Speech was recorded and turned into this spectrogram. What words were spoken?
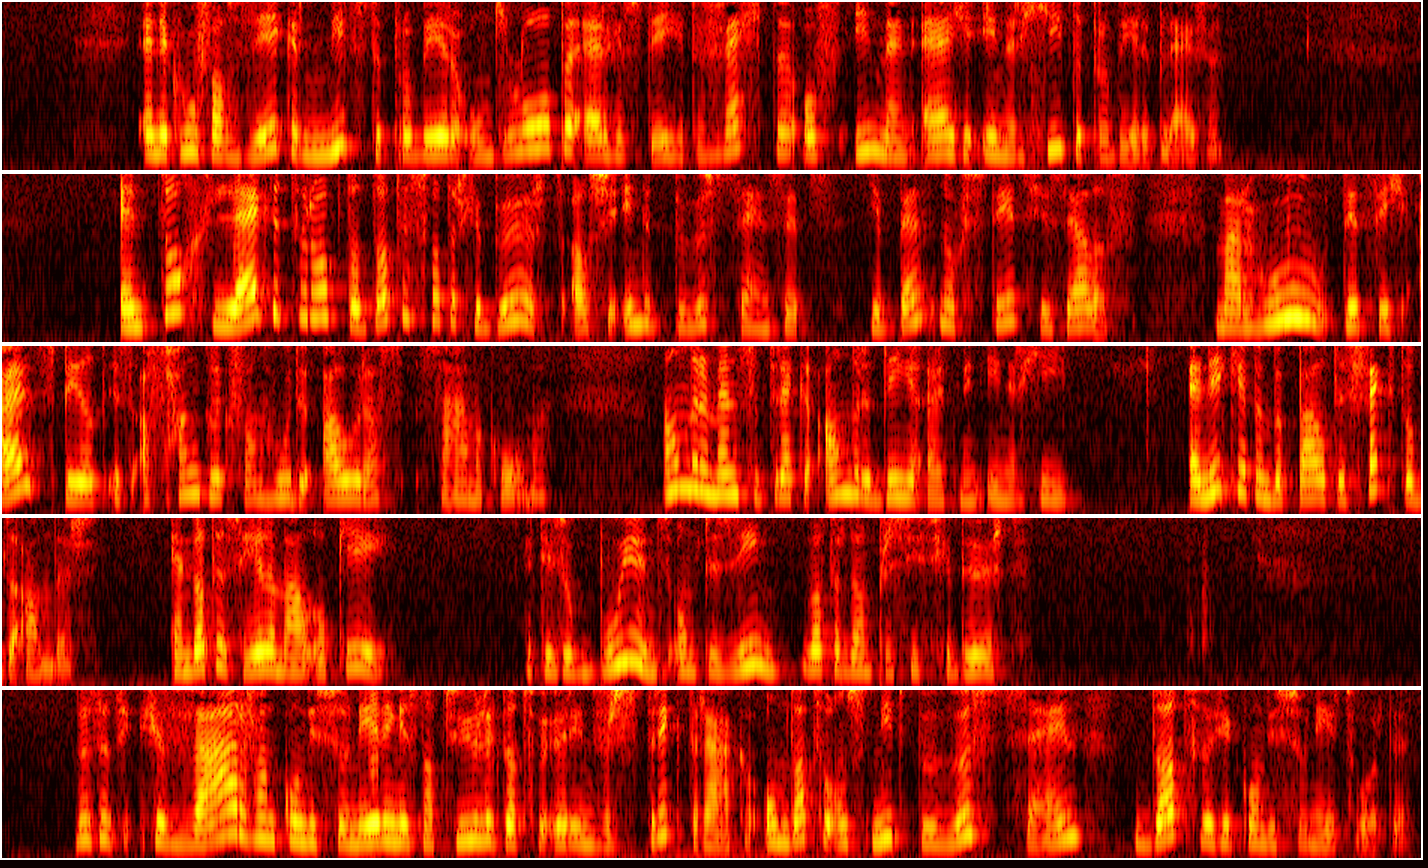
En ik hoef al zeker niets te proberen ontlopen, ergens tegen te vechten of in mijn eigen energie te proberen blijven. En toch lijkt het erop dat dat is wat er gebeurt als je in dit bewustzijn zit. Je bent nog steeds jezelf. Maar hoe dit zich uitspeelt is afhankelijk van hoe de aura's samenkomen. Andere mensen trekken andere dingen uit mijn energie. En ik heb een bepaald effect op de ander. En dat is helemaal oké. Het is ook boeiend om te zien wat er dan precies gebeurt. Dus het gevaar van conditionering is natuurlijk dat we erin verstrikt raken, omdat we ons niet bewust zijn dat we geconditioneerd worden.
